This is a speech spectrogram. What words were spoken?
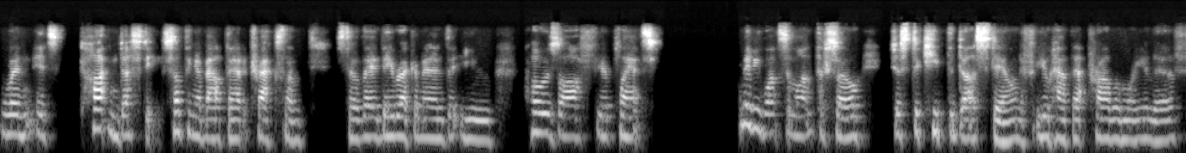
when it's hot and dusty. Something about that attracts them. So they, they recommend that you hose off your plants maybe once a month or so just to keep the dust down if you have that problem where you live.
